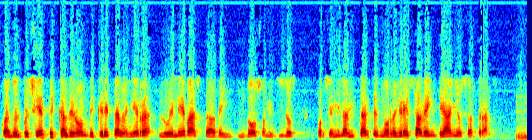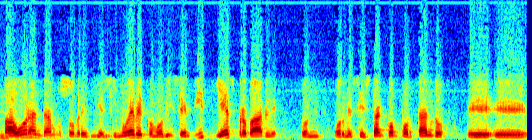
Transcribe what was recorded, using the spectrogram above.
Cuando el presidente Calderón decreta la guerra, lo eleva hasta 22 homicidios por cien mil habitantes, nos regresa 20 años atrás. Mm. Ahora andamos sobre 19, como dice el BID, y es probable, conforme se están comportando eh, eh,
